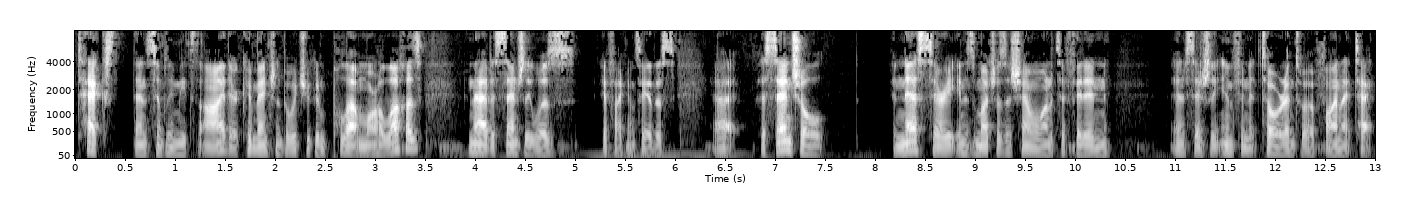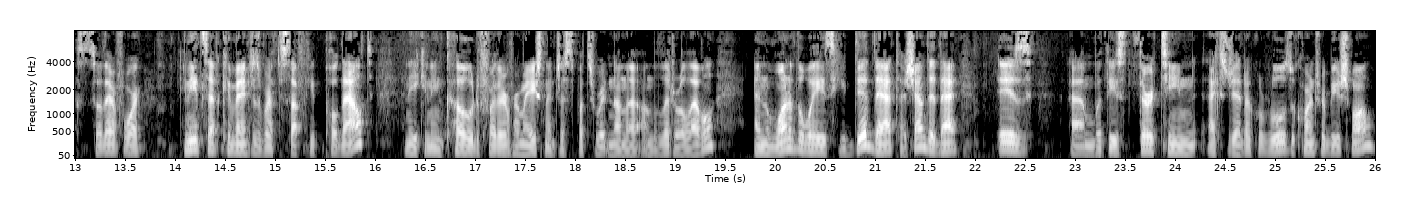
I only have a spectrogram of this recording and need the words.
text than simply meets the eye. There are conventions by which you can pull out more halachas, and that essentially was, if I can say this, uh, essential and necessary in as much as Hashem wanted to fit in an essentially infinite Torah into a finite text. So therefore, he needs to have conventions where stuff can be pulled out, and he can encode further information than just what's written on the on the literal level. And one of the ways he did that, Hashem did that, is um, with these 13 exegetical rules, according to Rabbi Yishmael,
